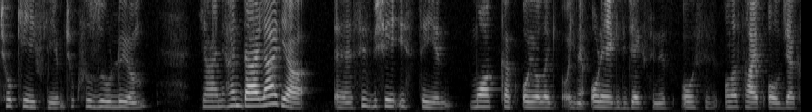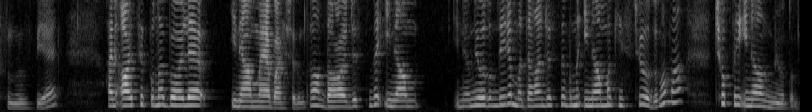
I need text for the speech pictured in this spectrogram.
çok keyifliyim, çok huzurluyum. Yani hani derler ya e, siz bir şey isteyin muhakkak o yola yine oraya gideceksiniz. O siz ona sahip olacaksınız diye. Hani artık buna böyle inanmaya başladım. Tamam daha öncesinde inan inanıyordum değil ama daha öncesinde buna inanmak istiyordum ama çok da inanmıyordum.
